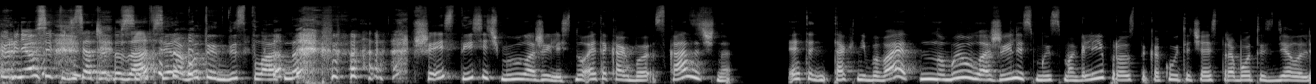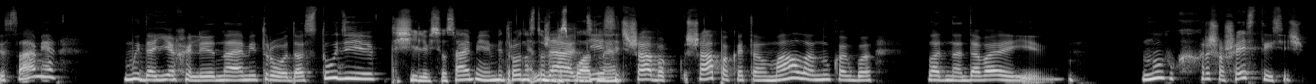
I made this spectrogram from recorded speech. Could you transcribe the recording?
Вернемся 50 лет Все, назад. все работают бесплатно. В 6 тысяч мы уложились. Но это как бы сказочно. Это так не бывает, но мы уложились, мы смогли, просто какую-то часть работы сделали сами. Мы доехали на метро до студии. Тащили все сами. Метро у нас тоже да, бесплатное. 10 шапок, шапок это мало. Ну, как бы, ладно, давай... Ну, хорошо, 6 тысяч.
